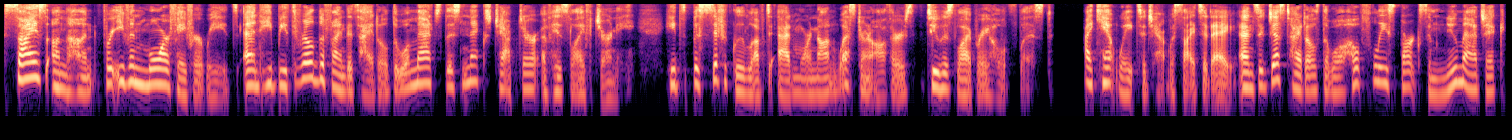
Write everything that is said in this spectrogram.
Sai's on the hunt for even more favorite reads, and he'd be thrilled to find a title that will match this next chapter of his life journey. He'd specifically love to add more non Western authors to his library holds list. I can't wait to chat with Sai today and suggest titles that will hopefully spark some new magic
